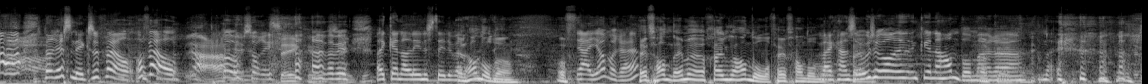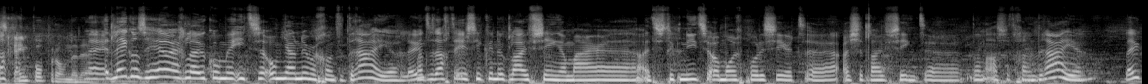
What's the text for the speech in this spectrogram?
Daar is niks, of wel? Of wel? Ja, Oh, sorry. zeker. Wij, zeker. wij kennen alleen de steden wel. En handel dan? Of Ja, jammer hè? heeft handel, nee, ga je naar handel? Of heeft handel Wij gaan sowieso wel een keer naar handel, maar Oké, eh, nee. Er is geen popronde. Nee. Het leek ons heel erg leuk om, eh, iets, eh, om jouw nummer gewoon te draaien. Leuk. Want we dachten eerst, je kunt ook live zingen. Maar eh, het is natuurlijk niet zo mooi geproduceerd eh, als je het live zingt. eh, dan als we het gewoon draaien. Leuk.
